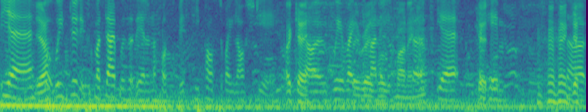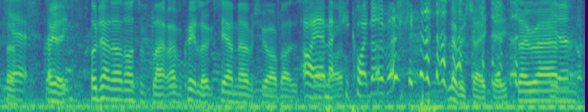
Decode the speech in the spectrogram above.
Yeah, Yeah? but we did it because my dad was at the Ellenor Hospice. He passed away last year. Okay. So we're raising raised money. lots of money, for, huh? Yeah, for Good. him. Good stuff. yeah, okay, him. hold down nice and flat. We'll have a quick look, see how nervous you are about this. I am skydive. actually quite nervous. a little bit shaky. So, um, Yeah.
